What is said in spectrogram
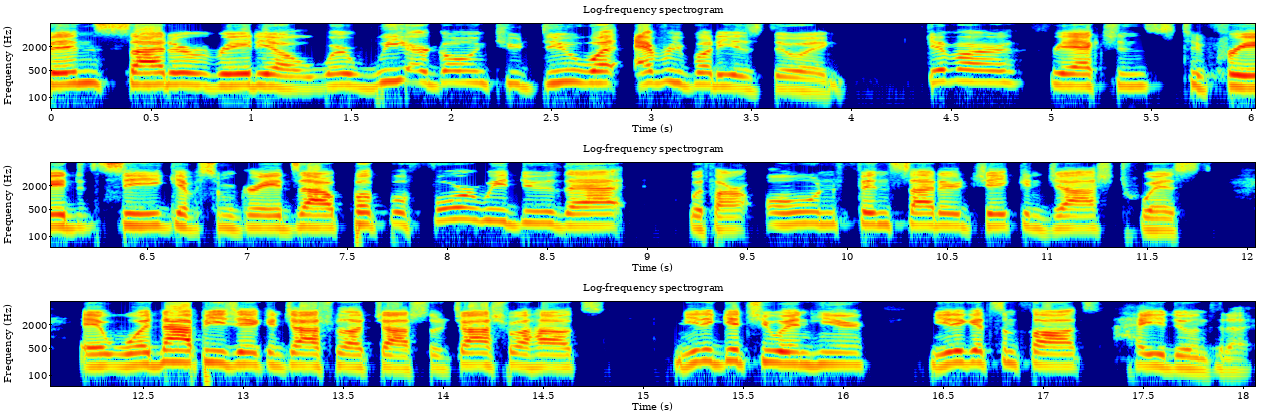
Phinsider Radio, where we are going to do what everybody is doing give our reactions to free agency, give some grades out. But before we do that, with our own Phinsider Jake and Josh twist, it would not be Jake and Josh without Josh. So, Joshua Houts, need to get you in here, need to get some thoughts. How you doing today?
